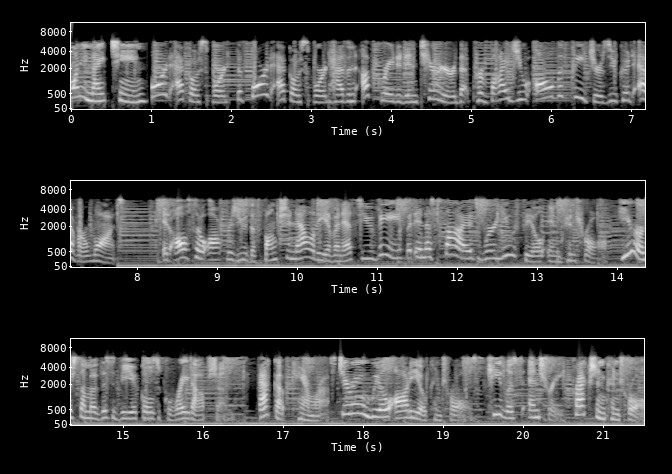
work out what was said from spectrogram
2019 Ford EcoSport. The Ford EcoSport has an upgraded interior that provides you all the features you could ever want. It also offers you the functionality of an SUV, but in a size where you feel in control. Here are some of this vehicle's great options. Backup camera, steering wheel audio controls, keyless entry, traction control,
